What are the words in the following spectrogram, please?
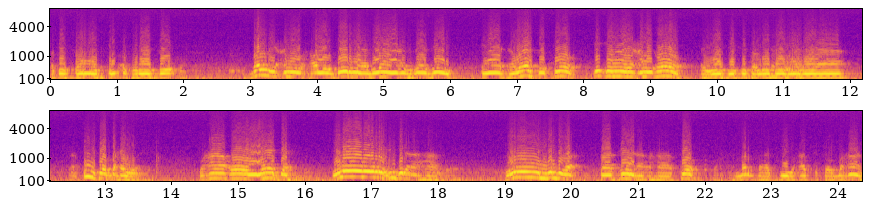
kumawajiihaayo haddii soomaydkum afureyso bal yani waxaa loo doormaadiyaan agsaasi inay hawaasato i inaa yani oo ayeesiisata loo doormaadiyaa. Kulli soo baxay waayo waxaa oo wilaada walow xinjir ahaado walow mudga saafiin a ahaato. Marba haddii waxaad ka soo baxaan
